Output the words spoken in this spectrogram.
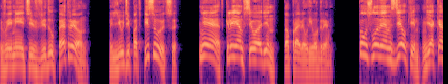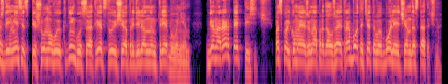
Вы имеете в виду Patreon? Люди подписываются? Нет, клиент всего один, поправил его Грэм. По условиям сделки я каждый месяц пишу новую книгу, соответствующую определенным требованиям. Гонорар пять тысяч. Поскольку моя жена продолжает работать, этого более чем достаточно.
